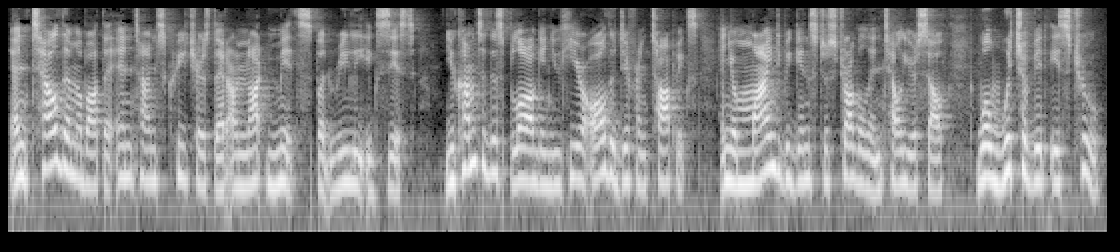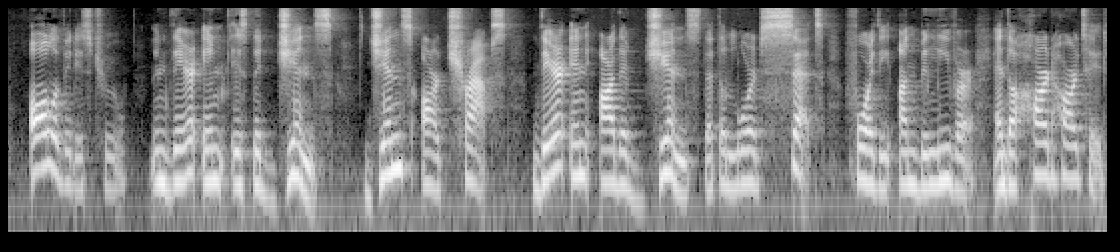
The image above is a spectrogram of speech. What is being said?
and tell them about the end times creatures that are not myths but really exist. You come to this blog and you hear all the different topics, and your mind begins to struggle and tell yourself, well, which of it is true? All of it is true. And therein is the gins. Gins are traps Therein are the gins that the Lord set for the unbeliever and the hard hearted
